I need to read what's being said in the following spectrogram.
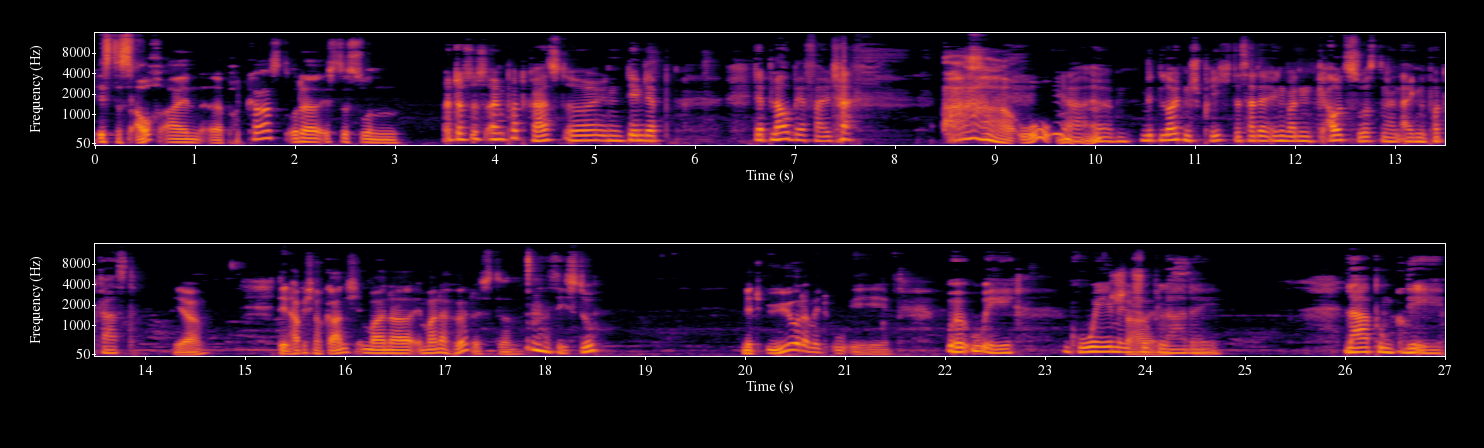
Ist das auch ein äh, Podcast oder ist das so ein. Das ist ein Podcast, äh, in dem der, der Blaubeerfalter Ah, oh. ja, mhm. ähm, mit Leuten spricht. Das hat er irgendwann geoutsourced in einen eigenen Podcast. ja. Den habe ich noch gar nicht in meiner, in meiner Hörliste. Na, siehst du. Mit Ü oder mit UE? Äh, UE. Gruemel Scheiße. Schublade. La.de.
